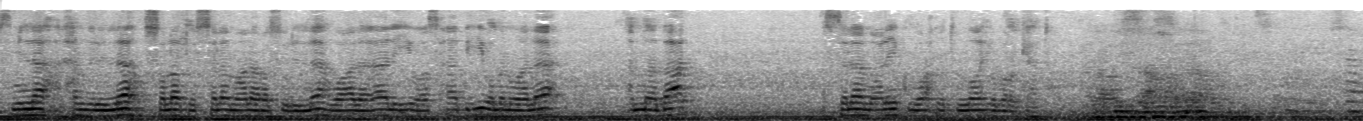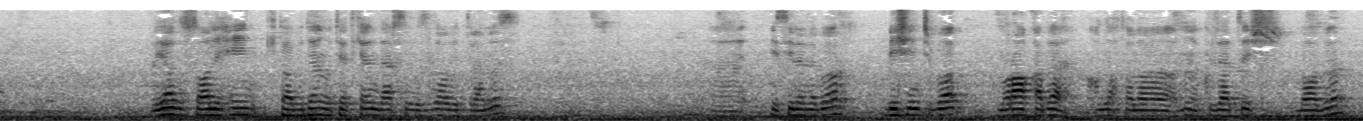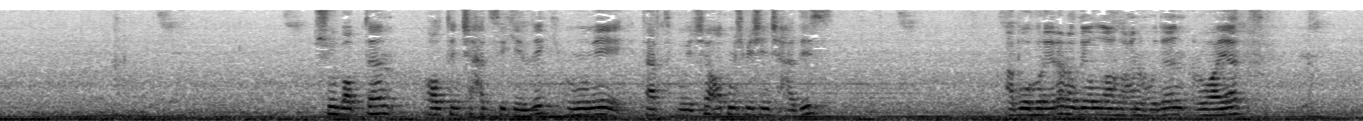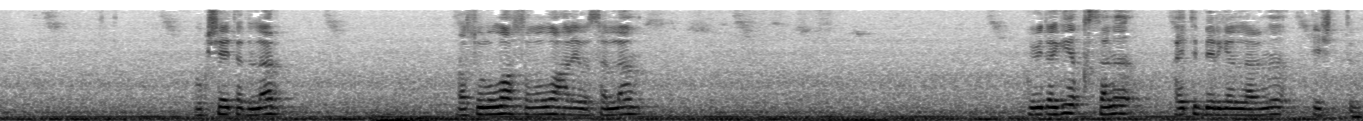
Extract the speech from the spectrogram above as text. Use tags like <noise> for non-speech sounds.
بسم الله الحمد لله والصلاة والسلام على رسول الله وعلى آله وأصحابه ومن والاه أما بعد السلام عليكم ورحمة الله وبركاته riyod solihin kitobidan o'tayotgan darsimizni davom ettiramiz esinglarda bor beshinchi bob muroqaba alloh taoloni kuzatish bobi Shu bobdan oltinchi hadisga keldik. Umumiy tartib bo'yicha oltmish beshinchi hadis. Abu hurayra roziyallohu anhudan rivoyat. U kishi aytadilar rasululloh sollallohu alayhi vasallam quyidagi qissani aytib berganlarini eshitdim.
